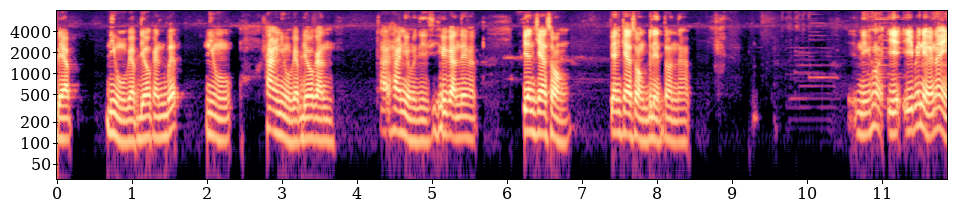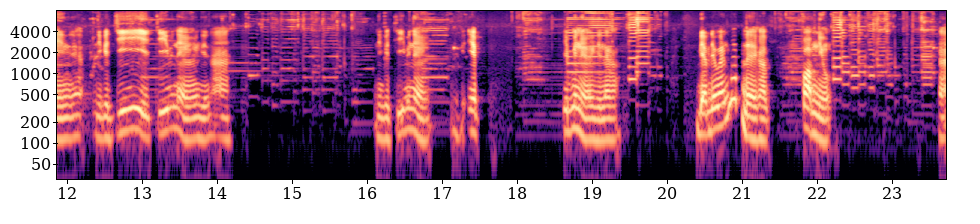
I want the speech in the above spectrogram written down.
แบบนิ้วแบบเดียวกันเบิดนิ้วทางนิ้วแบบเดียวกันทาทางนิ้วนี่สิคือกันเลยครับ เปลี่ยนแค่2เปลี่ยนแค่2ไปเล่นต้นนะครับนี่เขา E E minor ในนี่ครับนี่ก็ G G minor จังซี่นะนี่ก็ G minor นี่ ก็ F F minor จังซี่นะครับแบบเดียวกันหมดเลยครับฟอร์มนิวอา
